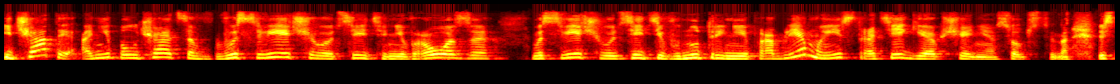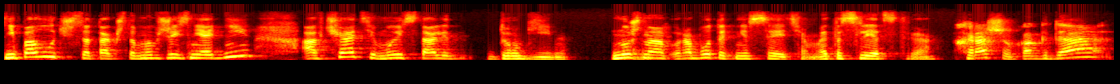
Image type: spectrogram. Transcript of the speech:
И чаты, они, получается, высвечивают все эти неврозы, высвечивают все эти внутренние проблемы и стратегии общения, собственно. То есть не получится так, что мы в жизни одни, а в чате мы стали другими. Нужно работать не с этим, это следствие. Хорошо, когда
